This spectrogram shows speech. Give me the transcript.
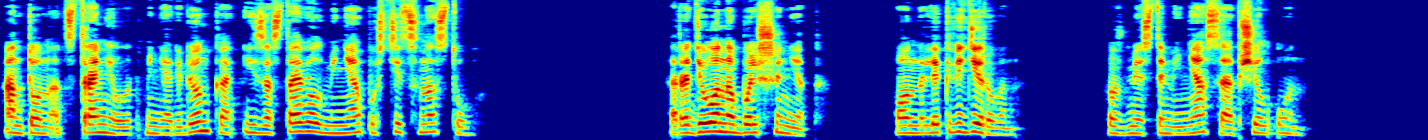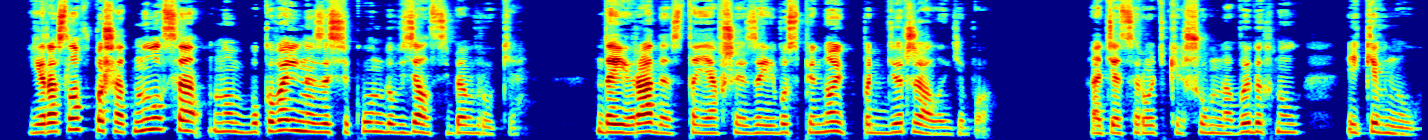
Антон отстранил от меня ребенка и заставил меня опуститься на стул. «Родиона больше нет. Он ликвидирован», — вместо меня сообщил он. Ярослав пошатнулся, но буквально за секунду взял себя в руки. Да и Рада, стоявшая за его спиной, поддержала его. Отец Родьки шумно выдохнул и кивнул.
